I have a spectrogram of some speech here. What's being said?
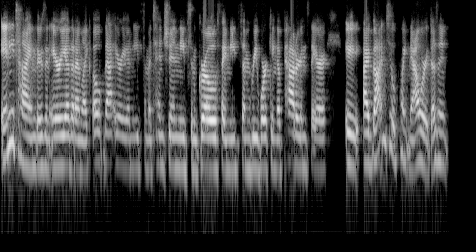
Anytime there's an area that I'm like, oh, that area needs some attention, needs some growth, I need some reworking of patterns there. It, I've gotten to a point now where it doesn't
